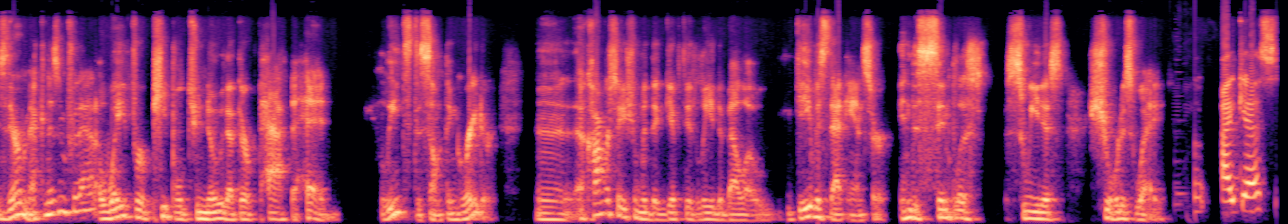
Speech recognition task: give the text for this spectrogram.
is there a mechanism for that? A way for people to know that their path ahead leads to something greater? Uh, a conversation with the gifted Leah DeBello gave us that answer in the simplest, sweetest, shortest way. I guess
